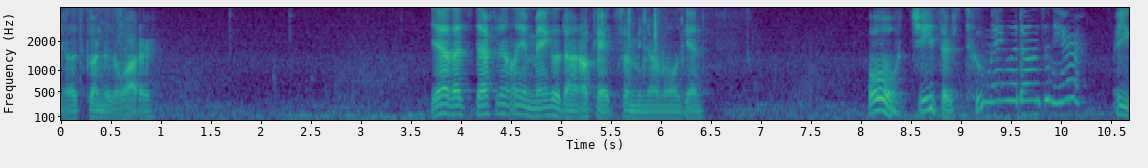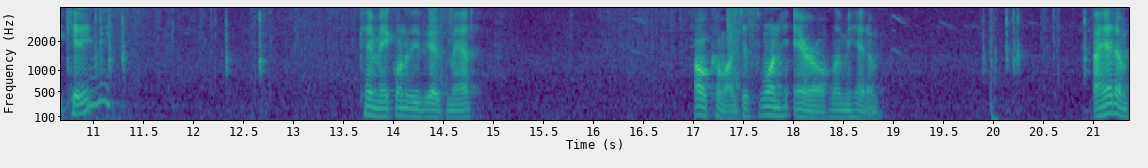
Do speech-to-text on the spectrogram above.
Yeah, let's go under the water. Yeah, that's definitely a Megalodon. Okay, it's swimming normal again. Oh, geez, there's two Megalodons in here? Are you kidding me? Can I make one of these guys mad? Oh, come on, just one arrow. Let me hit him. I hit him.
